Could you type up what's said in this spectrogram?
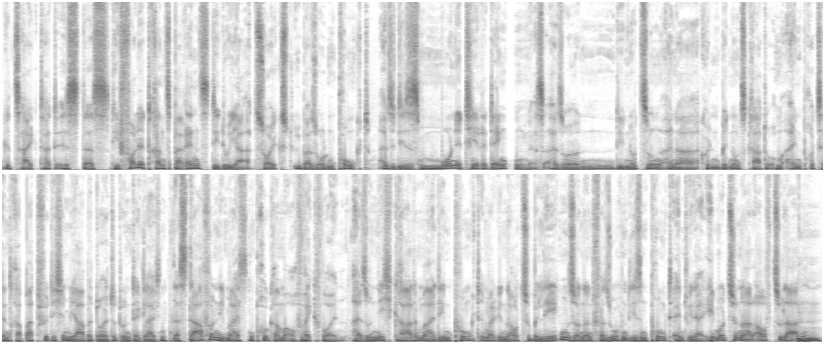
gezeigt hat, ist, dass die volle Transparenz, die du ja erzeugst über so einen Punkt, also dieses monetäre Denken, dass also die Nutzung einer Kundenbindungskarte um ein Prozent Rabatt für dich im Jahr bedeutet und dergleichen, dass davon die meisten Programme auch weg wollen. Also nicht gerade mal den Punkt immer genau zu belegen, sondern versuchen diesen Punkt entweder emotional aufzuladen mhm.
